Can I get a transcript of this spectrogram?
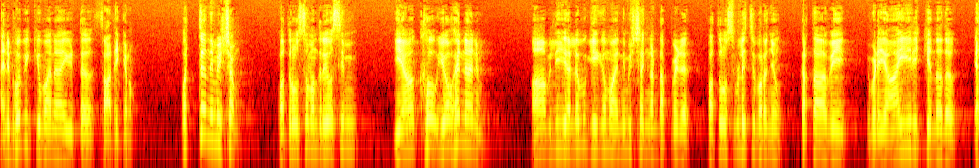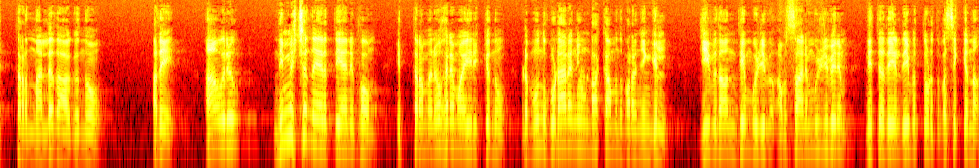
അനുഭവിക്കുവാനായിട്ട് സാധിക്കണം. ഒറ്റ നിമിഷം. പത്രോസ് മന്ത്രിയോസിം യാഖോ യോഹന്നാനും ആ വലിയ അലൗകികമായ നിമിഷം കണ്ടപ്പോൾ പത്രോസ് വിളിച്ചു പറഞ്ഞു കർത്താവേ ഇവിടെ ആയിരിക്കുന്നത് എത്ര നല്ലതാകുന്നു. അതെ ആ ഒരു നിമിഷ നേരത്തെ അനുഭവം ഇത്ര മനോഹരമായിരിക്കുന്നു. ഇവിടെ മൂന്ന് കൂടാരങ്ങൾ ഉണ്ടാക്കാമെന്ന് പറഞ്ഞെങ്കിൽ ജീവിതാന്ത്യം മുഴുവൻ അവസാനം മുഴുവനും നിത്യതയിൽ ദൈവത്തോടത്ത് വസിക്കുന്ന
